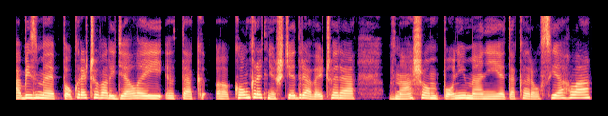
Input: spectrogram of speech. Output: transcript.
aby sme pokračovali ďalej, tak konkrétne štedrá večera v našom ponímaní je taká rozsiahla.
